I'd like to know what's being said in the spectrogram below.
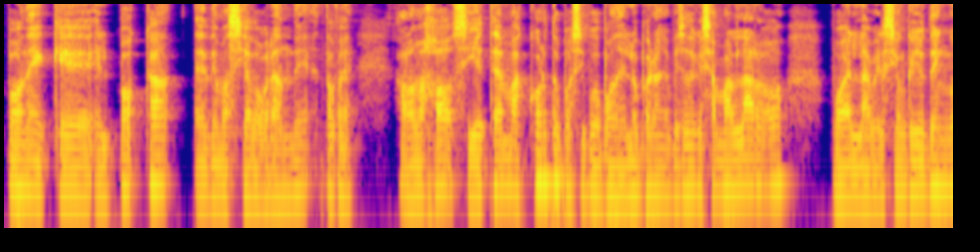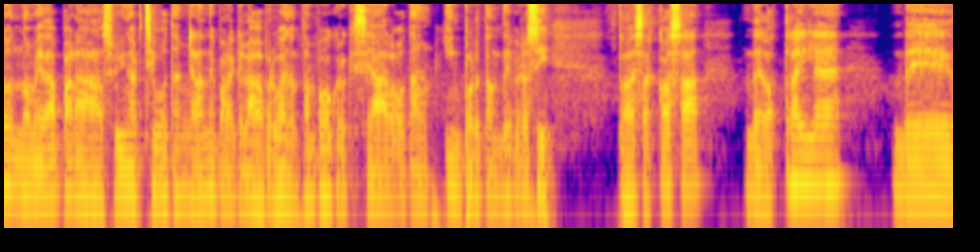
pone que el podcast es demasiado grande. Entonces, a lo mejor si este es más corto, pues sí puedo ponerlo, pero en episodios que sean más largos, pues la versión que yo tengo no me da para subir un archivo tan grande para que lo haga. Pero bueno, tampoco creo que sea algo tan importante, pero sí todas esas cosas, de los trailers, de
